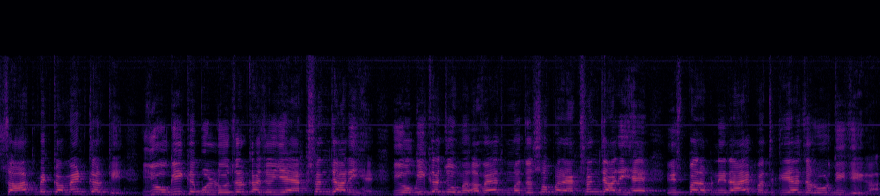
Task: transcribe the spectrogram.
साथ में कमेंट करके योगी के बुलडोजर का जो ये एक्शन जारी है, योगी का जो अवैध मदरसों पर एक्शन जारी है, इस पर अपनी राय प्रतिक्रिया ज़रूर दीजिएगा।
